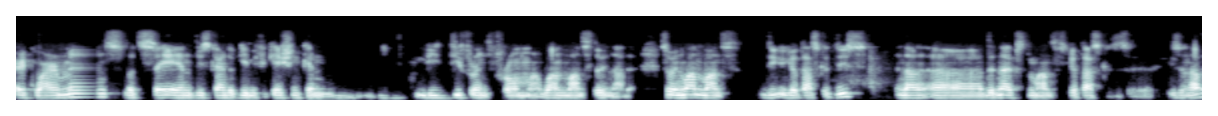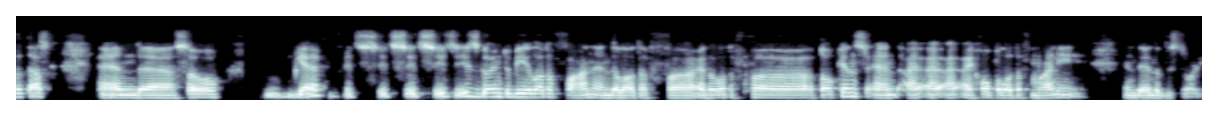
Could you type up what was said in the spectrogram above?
requirements, let's say, and this kind of gamification can be different from one month to another. So in one month, the, your task is this, And, uh, the next month your task is, uh, is another task and uh, so yeah it's it's it's it's going to be a lot of fun and a lot of uh, and a lot of uh, tokens and I, I, I hope a lot of money in the end of the story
